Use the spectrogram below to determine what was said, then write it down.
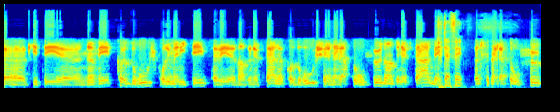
euh, qui était euh, nommé Code rouge pour l'humanité. Vous savez, dans un hôpital, un code rouge, c'est une alerte au feu dans un hôpital, mais c'est une alerte au feu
